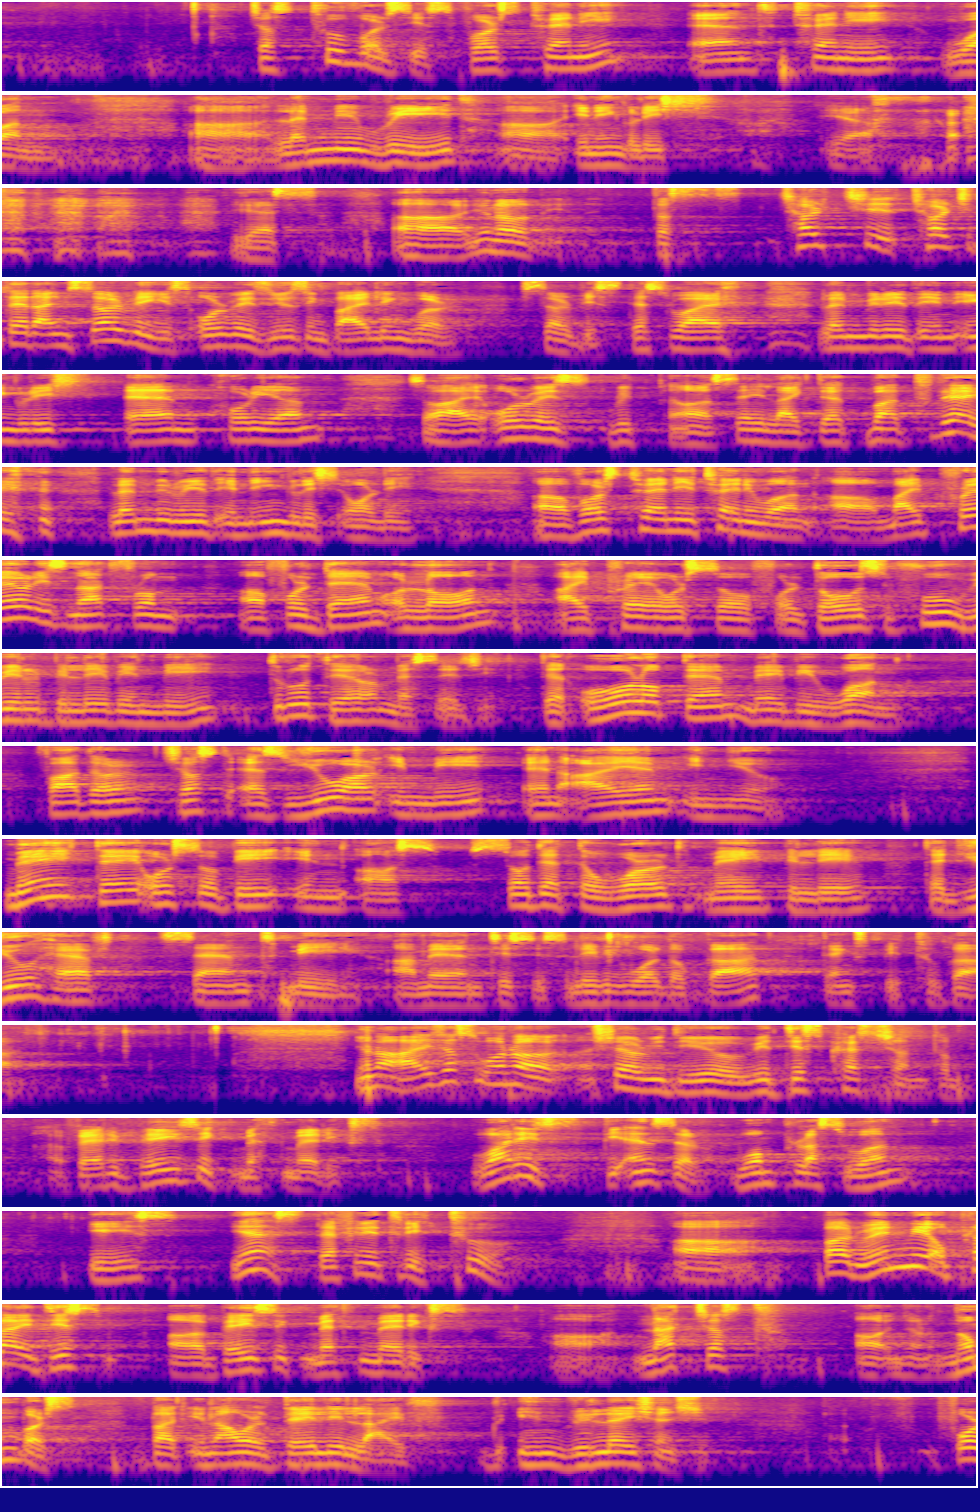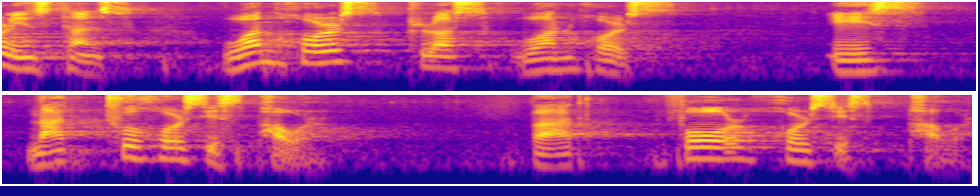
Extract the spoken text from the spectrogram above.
Just two verses, verse 20 and 21. Uh, let me read uh, in English. Yeah. yes. Uh, you know, the church, church that I'm serving is always using bilingual service. That's why let me read in English and Korean. So I always uh, say like that. But today, let me read in English only. Uh, verse 20, 21. Uh, My prayer is not from for them alone. I pray also for those who will believe in me through their message, that all of them may be one. Father, just as you are in me and I am in you. May they also be in us, so that the world may believe that you have sent me. Amen. This is living word of God. Thanks be to God. You know, I just want to share with you with this question, the very basic mathematics. What is the answer? One plus one is yes, definitely two. Uh, but when we apply this uh, basic mathematics, uh, not just uh, you know, numbers, but in our daily life, in relationship. For instance, one horse plus one horse is not two horses power, but four horses power.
